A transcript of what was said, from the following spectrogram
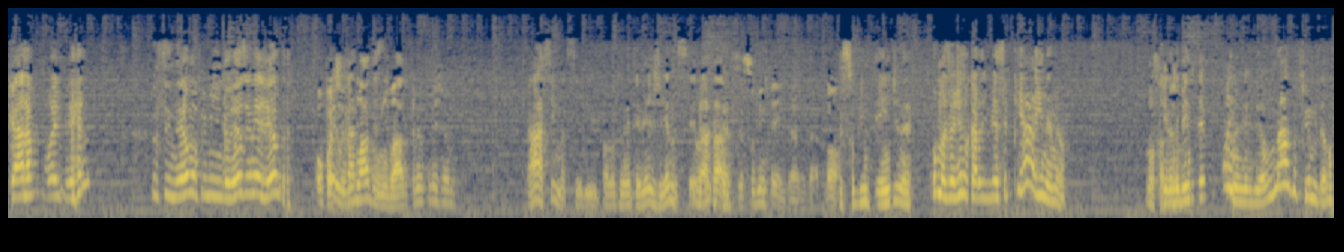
cara foi ver no cinema o filme em inglês sem legenda. Ou pode Foi, ser o cara- dublado, dublado também não tem legenda. Ah, sim, mas ele falou que não ia ter legenda, sei lá. Ah, né, tá, cara? você subentende. Ah, tá. Bom, Você subentende, né? Pô, mas imagina o cara devia ser piá aí, né, meu? não sabe. ele não devia pô, não devia nada do filme, então.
